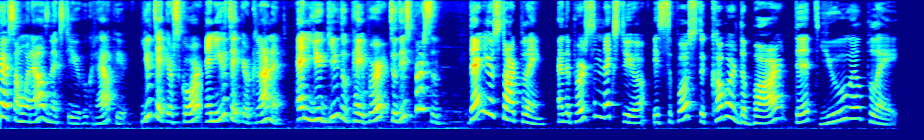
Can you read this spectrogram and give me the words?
have someone else next to you who could help you, you take your score and you take your clarinet and you give the paper to this person. Then you start playing and the person next to you is supposed to cover the bar that you will play.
